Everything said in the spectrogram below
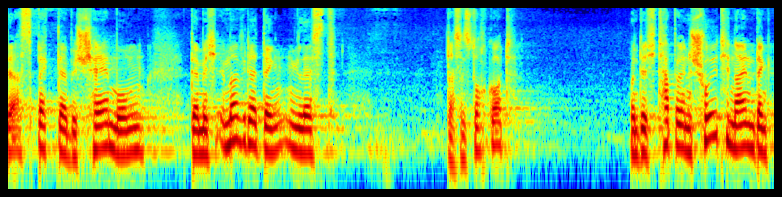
der Aspekt der Beschämung, der mich immer wieder denken lässt, das ist doch Gott. Und ich tappe in Schuld hinein und denke,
